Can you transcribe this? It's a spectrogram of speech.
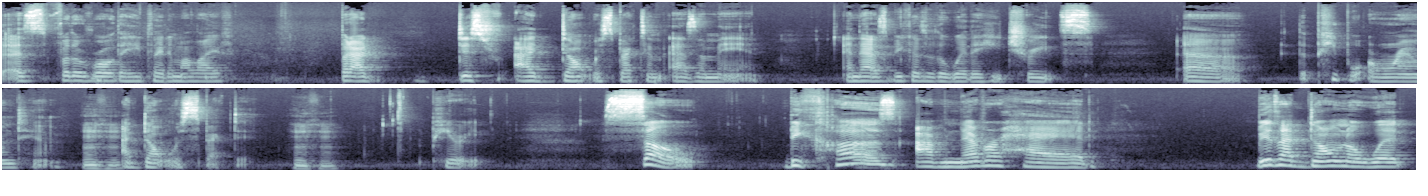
as for the role that he played in my life, but I dis I don't respect him as a man, and that's because of the way that he treats uh, the people around him. I don't respect it. Period. So, because I've never had because I don't know what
